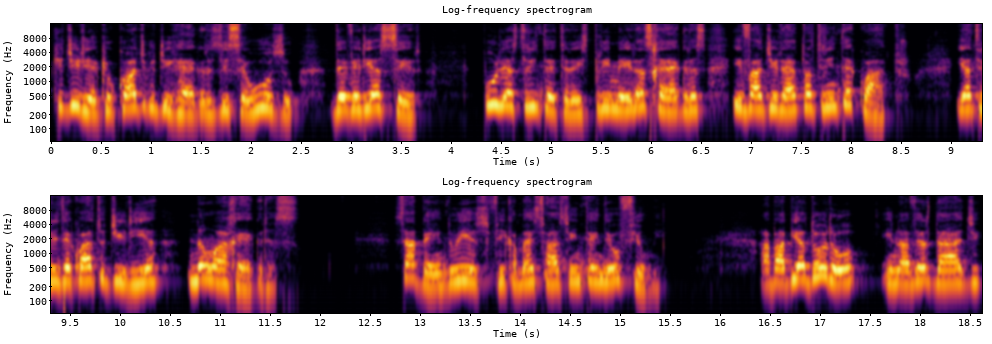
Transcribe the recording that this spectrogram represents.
que diria que o código de regras de seu uso deveria ser pule as 33 primeiras regras e vá direto a 34. E a 34 diria não há regras. Sabendo isso, fica mais fácil entender o filme. A Babi adorou e, na verdade,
